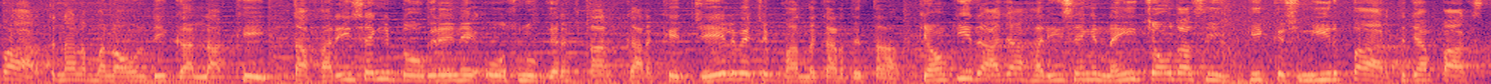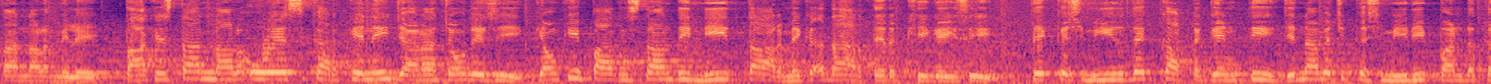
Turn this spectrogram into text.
ਭਾਰਤ ਨਾਲ ਮਿਲਾਉਣ ਦੀ ਗੱਲ ਆਖੀ, ਤਾਂ ਹਰੀ ਸਿੰਘ ਡੋਗਰੇ ਨੇ ਉਸ ਨੂੰ ਗ੍ਰਿਫਤਾਰ ਕਰਕੇ ਜੇਲ੍ਹ ਵਿੱਚ ਬੰਦ ਕਰ ਦਿੱਤਾ। ਕਿਉਂਕਿ ਰਾਜਾ ਹਰੀ ਸਿੰਘ ਨਹੀਂ ਚਾਹੁੰਦਾ ਸੀ ਕਿ ਕਸ਼ਮੀਰ ਭਾਰਤ ਜਾਂ ਪਾਕਿਸਤਾਨ ਨਾਲ ਮਿਲੇ। ਪਾਕਿਸਤਾਨ ਨਾਲ ਉਹ ਇਸ ਕਰਕੇ ਨਹੀਂ ਜਾਣਾ ਚਾਹੁੰਦੇ ਸੀ ਕਿਉਂਕਿ ਪਾਕਿਸਤਾਨ ਦੀ ਨੀਂਹ ਧਾਰਮਿਕ ਆਧਾਰ ਤੇ ਰੱਖੀ ਗਈ ਸੀ ਤੇ ਕਸ਼ਮੀਰ ਦੇ ਘੱਟ ਗਿਣਤੀ, ਜਿਨ੍ਹਾਂ ਵਿੱਚ ਕਸ਼ਮੀਰੀ ਪੰਡਤ,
